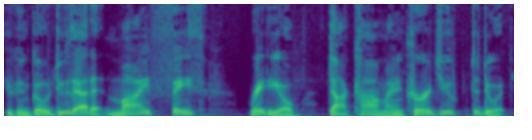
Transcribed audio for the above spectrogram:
You can go do that at myfaithradio.com. I encourage you to do it.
